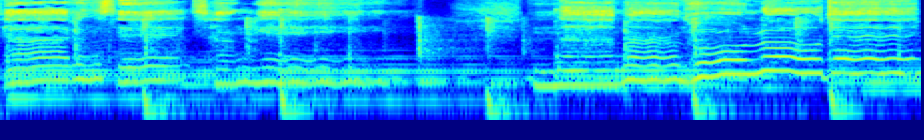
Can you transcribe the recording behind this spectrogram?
다른 세상에 나만 홀로 된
